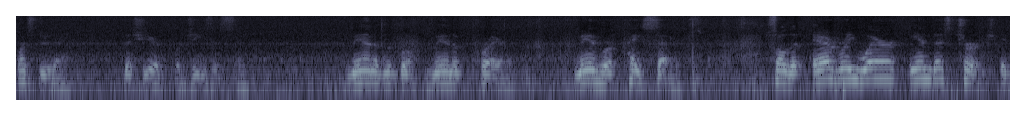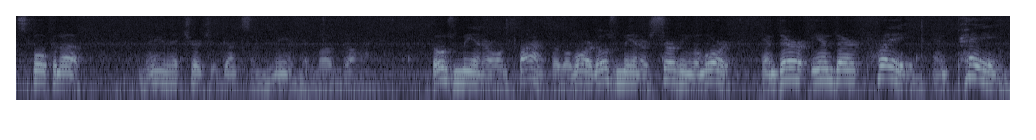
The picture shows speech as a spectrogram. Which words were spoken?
Let's do that this year for Jesus' sake. Men of the book, men of prayer, men who are pace setters, so that everywhere in this church it's spoken of. Man, that church has got some men that love God. Those men are on fire for the Lord. Those men are serving the Lord. And they're in there praying and paying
